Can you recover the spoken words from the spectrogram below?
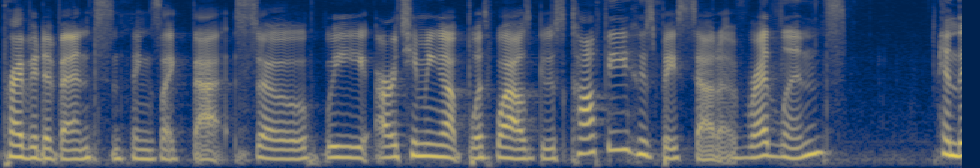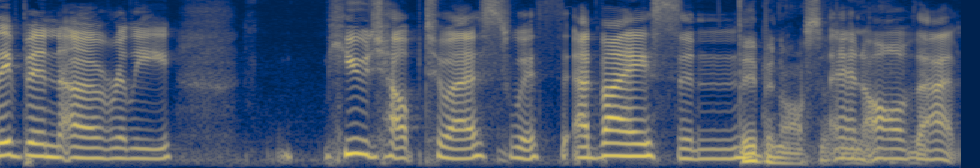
private events and things like that. So we are teaming up with Wild Goose Coffee, who's based out of Redlands, and they've been a really huge help to us with advice and They've been awesome. and all of that.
